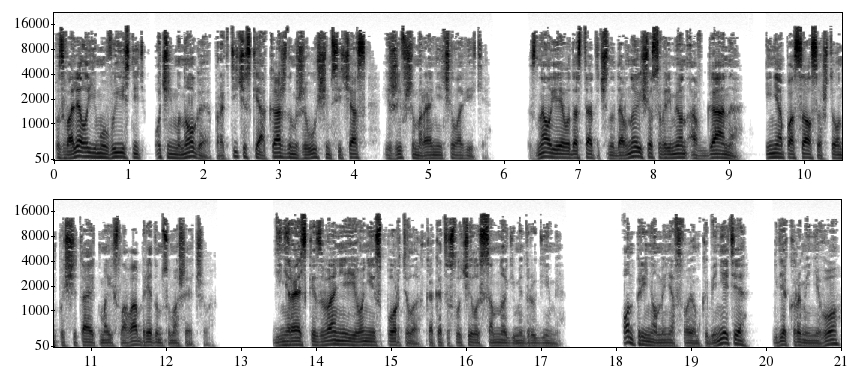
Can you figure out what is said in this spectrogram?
позволяло ему выяснить очень многое практически о каждом живущем сейчас и жившем ранее человеке. Знал я его достаточно давно, еще со времен Афгана, и не опасался, что он посчитает мои слова бредом сумасшедшего. Генеральское звание его не испортило, как это случилось со многими другими. Он принял меня в своем кабинете, где кроме него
